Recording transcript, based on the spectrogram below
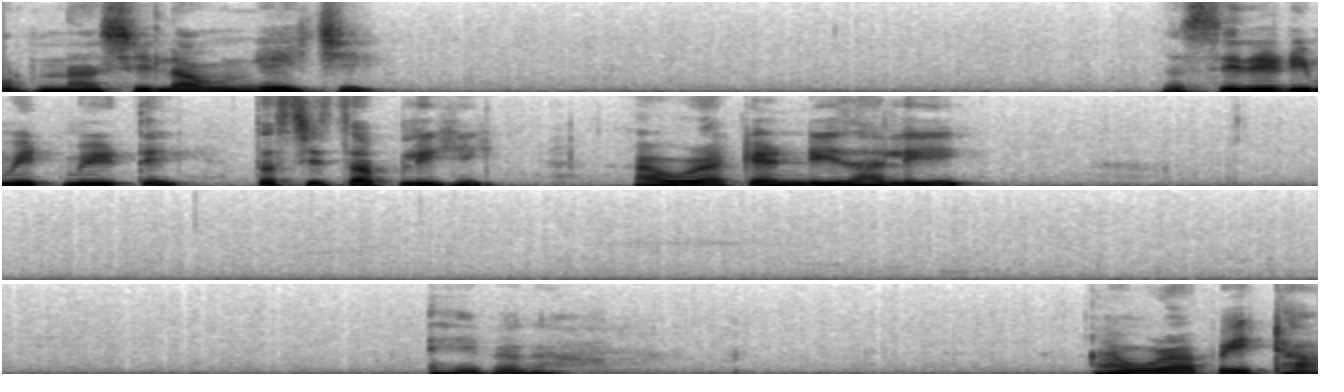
पूर्ण अशी लावून घ्यायची. जशी रेडीमेड मिळते तशीच आपली ही आवळा कॅन्डी झाली. हे बघा. आवळा पेठा.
